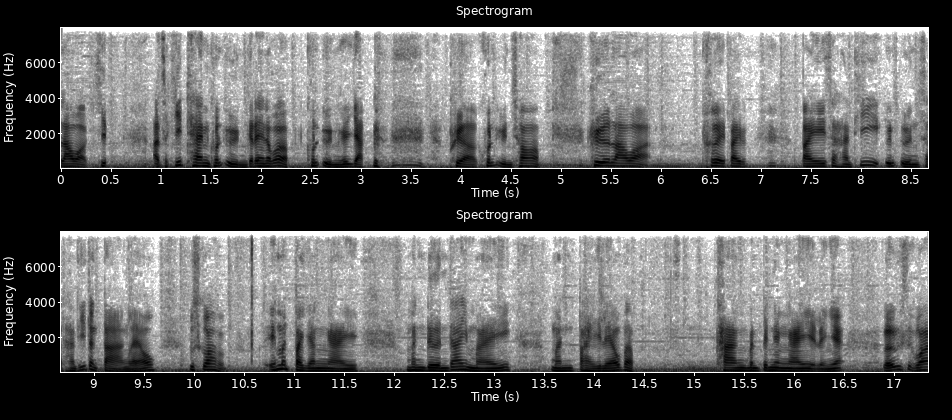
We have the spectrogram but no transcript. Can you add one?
เราอะคิดอาจจะคิดแทนคนอื่นก็ได้นะว่าแบบคนอื่นก็อยากเผื่อคนอื่นชอบ คือเราอะเคยไปไปสถานที่อื่น ๆ สถานที่ต่างๆ แล้วรู้สึกว่าแบบเอ๊ะมันไปยังไง มันเดินได้ไหม มันไปแล้วแบบทางมันเป็นยังไงอะไรเงี้ยแล้วรู้สึกว่า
